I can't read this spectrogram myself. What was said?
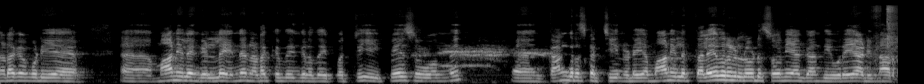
நடக்கக்கூடிய மாநிலங்கள்ல என்ன நடக்குதுங்கிறதை பற்றி பேசுவோம்னு காங்கிரஸ் கட்சியினுடைய மாநில தலைவர்களோடு சோனியா காந்தி உரையாடினார்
